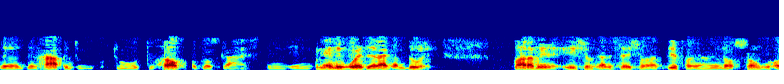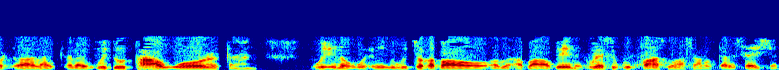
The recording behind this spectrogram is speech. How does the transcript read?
than, than happy to to to help those guys in, in any way that I can do it. But I mean, each organization are different. You know, some uh, like like we do towel work and we you know we, we talk about about being aggressive with fastball as an organization.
